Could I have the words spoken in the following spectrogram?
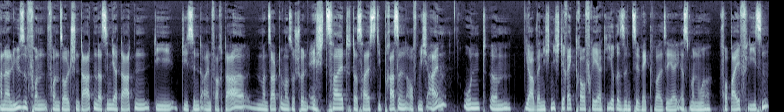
Analyse von, von solchen Daten. Das sind ja Daten, die, die sind einfach da. Man sagt immer so schön Echtzeit. Das heißt, die prasseln auf mich ein und ähm, ja, wenn ich nicht direkt darauf reagiere, sind sie weg, weil sie ja erstmal nur vorbeifließen.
